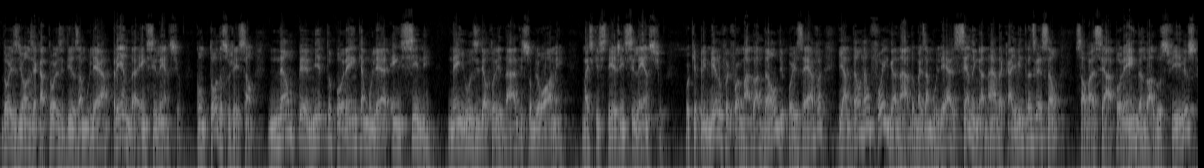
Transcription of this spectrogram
2, de 11 a 14 diz: A mulher aprenda em silêncio, com toda sujeição. Não permito, porém, que a mulher ensine, nem use de autoridade sobre o homem, mas que esteja em silêncio. Porque primeiro foi formado Adão, depois Eva, e Adão não foi enganado, mas a mulher, sendo enganada, caiu em transgressão. Salvar-se-á, porém, dando à luz filhos,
